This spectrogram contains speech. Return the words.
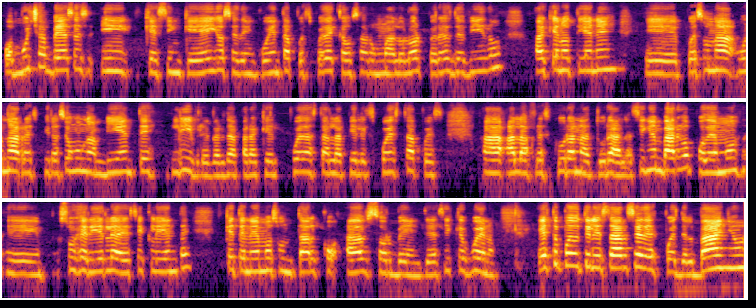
o muchas veces y que sin que ellos se den cuenta pues puede causar un mal olor, pero es debido a que no tienen eh, pues una, una respiración, un ambiente libre, ¿verdad? Para que pueda estar la piel expuesta pues a, la frescura natural. Sin embargo, podemos eh, sugerirle a ese cliente que tenemos un talco absorbente. Así que bueno, esto puede utilizarse después del baño.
